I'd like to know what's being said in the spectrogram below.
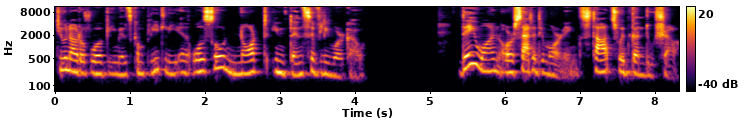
tune out of work emails completely, and also not intensively work out. Day one or Saturday morning starts with Gandusha,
